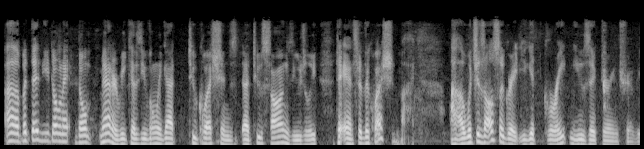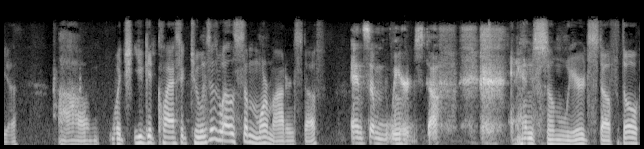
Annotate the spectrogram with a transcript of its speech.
Uh, but then you don't don't matter because you've only got two questions, uh, two songs usually to answer the question by, uh, which is also great. You get great music during trivia, um, which you get classic tunes as well as some more modern stuff and some weird stuff. and some weird stuff. Though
